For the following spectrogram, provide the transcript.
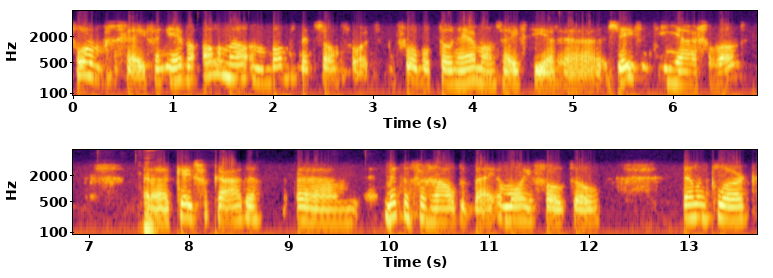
vorm gegeven. En die hebben allemaal een band met Zandvoort. Bijvoorbeeld Toon Hermans heeft hier eh 17 jaar gewoond. Kees Verkade, ehm, met een verhaal erbij, een mooie foto. Ellen Clark,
